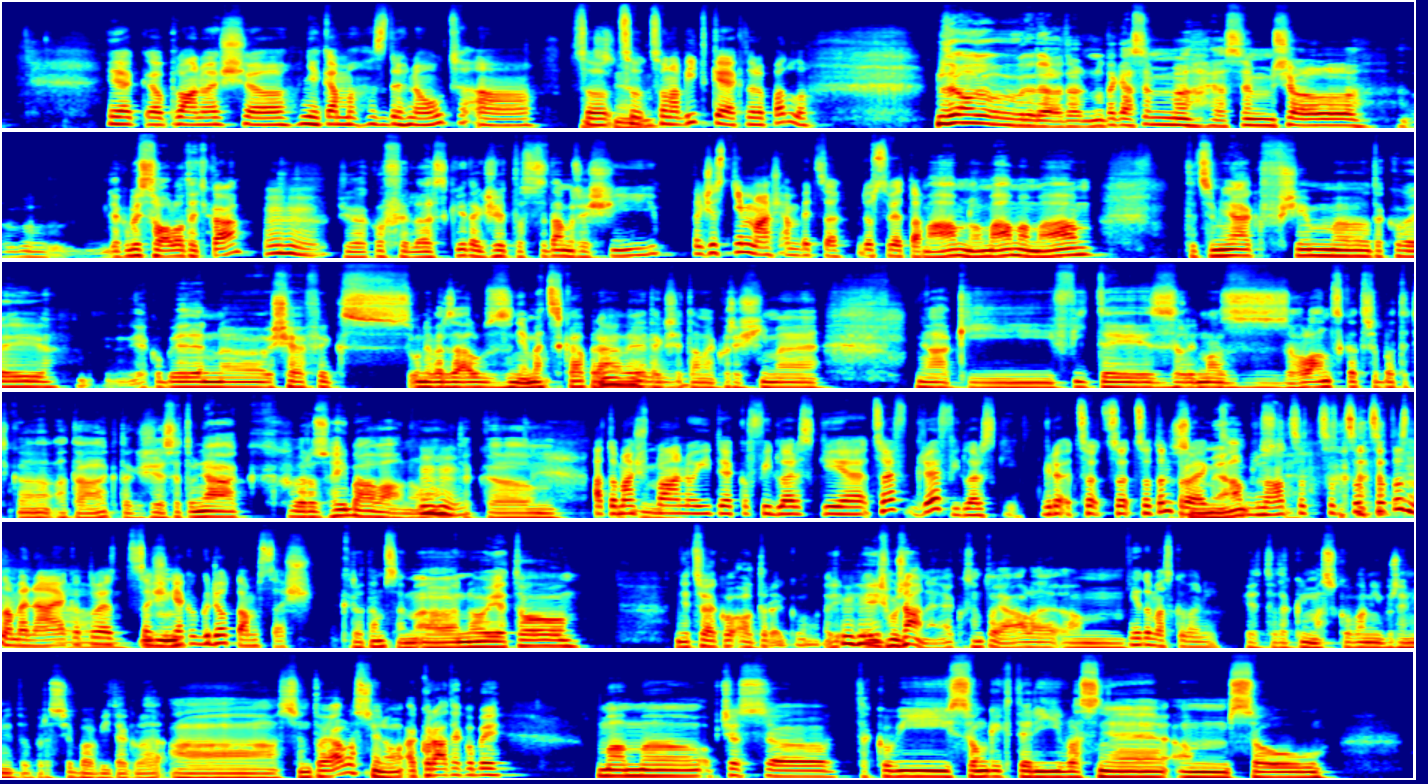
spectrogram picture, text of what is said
Jak plánuješ o, někam zdrhnout a co, co, co nabídky, jak to dopadlo? No, no, no tak já jsem, já jsem šel jakoby solo teďka, mm-hmm. že jako fiddlersky, takže to se tam řeší. Takže s tím máš ambice do světa. Mám, no mám a mám. Teď si mě nějak všim eh, takový jakoby jeden eh, šéf z univerzálu z Německa právě, mm-hmm. takže tam jako řešíme nějaký featy s lidma z Holandska třeba teďka a tak, takže se to nějak rozhejbává, no. Mm-hmm. Tak um, a to máš v plánu jít jako Fiedlerský je... Co je, kdo je Fiedlerský? Kdo, co, co, co ten projekt? já prostě. No, co, co, co, co to znamená? jako to je, seš, mm-hmm. jako kdo tam seš? Kdo tam jsem? Uh, no je to něco jako alter ego. Mm-hmm. Jež možná ne, jako jsem to já, ale... Um, je to maskovaný. Je to takový maskovaný, protože mě to prostě baví takhle a jsem to já vlastně, no. Akorát jakoby mám uh, občas uh, takový songy, který vlastně um, jsou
